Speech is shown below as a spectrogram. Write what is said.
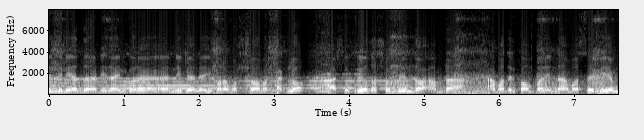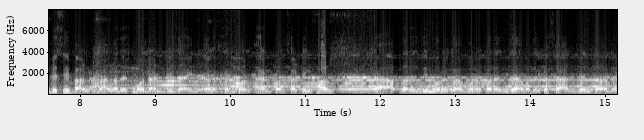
ইঞ্জিনিয়ার দ্বারা ডিজাইন করে নেবেন, এই পরামর্শ আমার থাকল। আর সুপ্রিয় দর্শকবৃন্দ, আমরা আমাদের কোম্পানির নাম হচ্ছে BMDC Bangladesh modern design and consulting firm তা আপনারা যদি মনে মনে করেন যে আমাদের কাছে আসবেন, তাহলে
